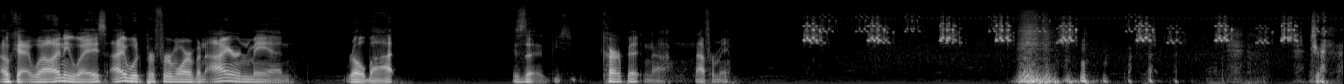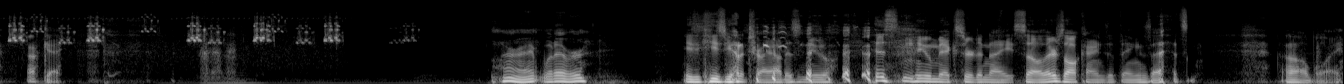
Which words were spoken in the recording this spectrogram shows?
Okay. Well, anyways, I would prefer more of an Iron Man robot. Is the carpet? Nah, not for me. Okay. All right, whatever. He's, he's got to try out his new his new mixer tonight. So there's all kinds of things that's oh boy.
